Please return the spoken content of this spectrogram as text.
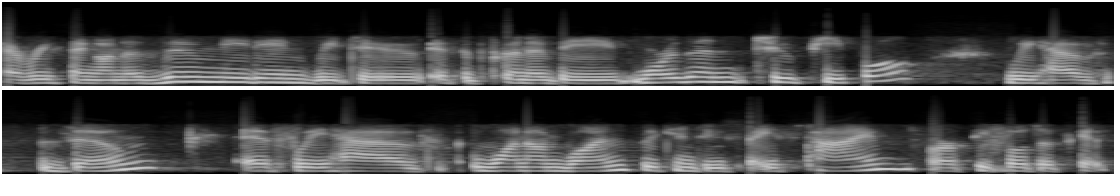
everything on a Zoom meeting. We do if it's going to be more than two people, we have Zoom. If we have one-on-ones, we can do FaceTime. Or people just get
